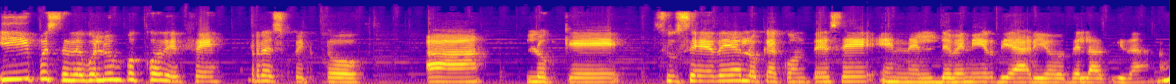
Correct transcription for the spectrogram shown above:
y pues te devuelve un poco de fe respecto a lo que sucede, lo que acontece en el devenir diario de la vida, ¿no?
